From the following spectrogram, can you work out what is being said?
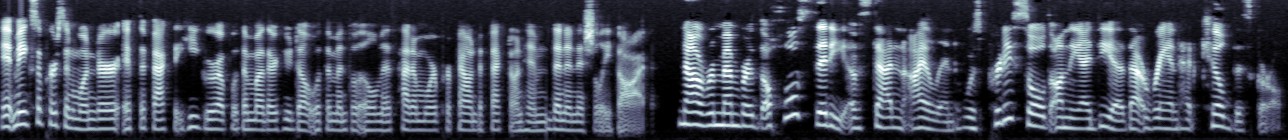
It makes a person wonder if the fact that he grew up with a mother who dealt with a mental illness had a more profound effect on him than initially thought. Now remember, the whole city of Staten Island was pretty sold on the idea that Rand had killed this girl.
